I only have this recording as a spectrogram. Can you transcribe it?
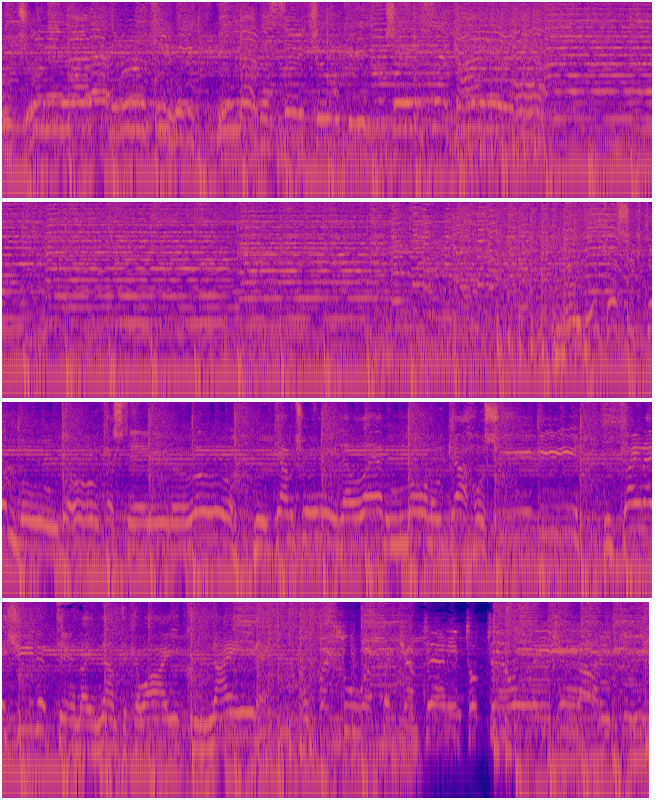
夢中になれる君今が成長期新世界へもどかしくてもどかしている無我夢中になれるものが欲しい不快ない日出てないなんて可愛くないねお別は勝手にとってオリジナリティ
